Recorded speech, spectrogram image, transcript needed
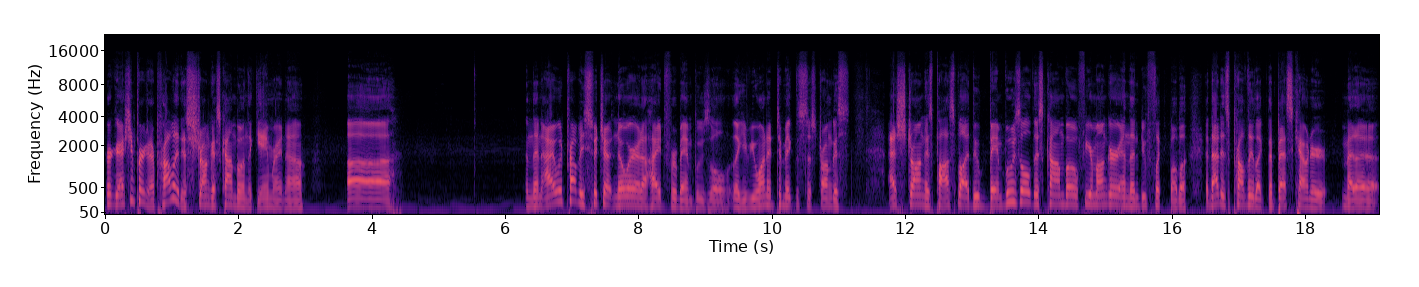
regression perks are probably the strongest combo in the game right now. Uh, and then I would probably switch out nowhere to hide for bamboozle. Like if you wanted to make this the strongest, as strong as possible, I'd do bamboozle, this combo, fearmonger, and then do flick bubba. And that is probably like the best counter meta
